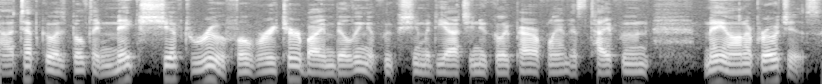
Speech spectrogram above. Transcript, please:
Uh, TEPCO has built a makeshift roof over a turbine building at Fukushima Daiichi nuclear power plant as Typhoon Maon approaches.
